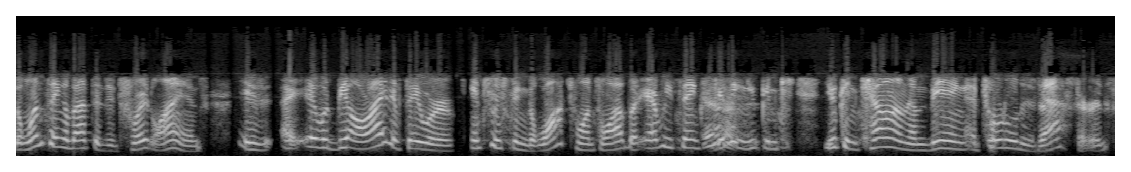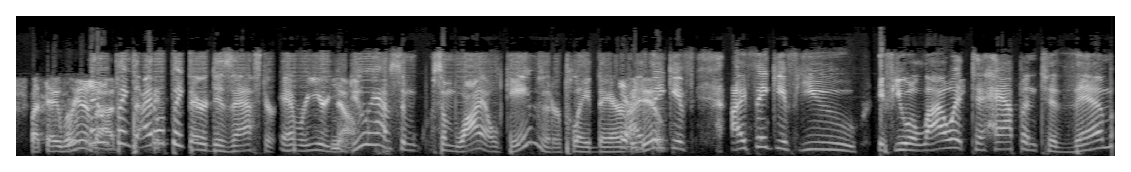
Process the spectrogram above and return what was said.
the one thing about the Detroit Lions is uh, it would be all right if they were interesting to watch once in a while, but every Thanksgiving you can you can count on them being a total disaster. But they win I don't about. think I don't think they're a disaster every year. You do have some some wild games that are played there. Yeah, I do. think if I think if you if you allow it to happen to them,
